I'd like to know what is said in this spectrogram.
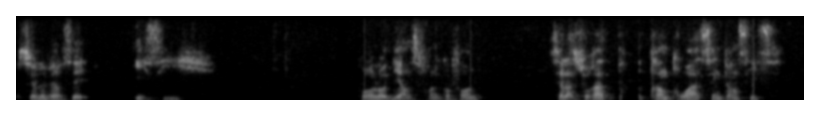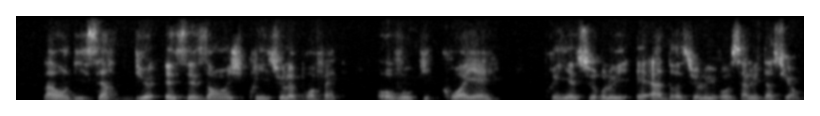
C'est le verset ici, pour l'audience francophone. C'est la sourate 33, 56. Là, on dit, certes, Dieu et ses anges prient sur le prophète. Ô vous qui croyez, priez sur lui et adressez-lui vos salutations.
